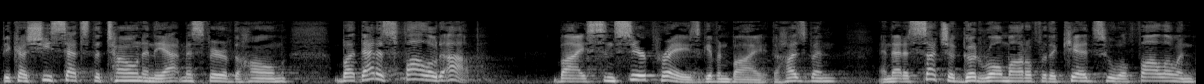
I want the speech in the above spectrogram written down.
because she sets the tone and the atmosphere of the home, but that is followed up by sincere praise given by the husband, and that is such a good role model for the kids who will follow and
